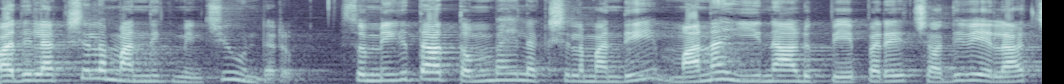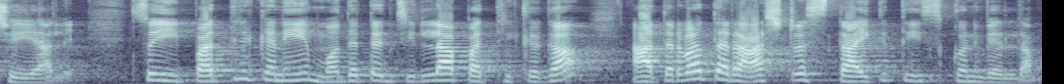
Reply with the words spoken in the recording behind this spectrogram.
పది లక్షల మందికి మించి ఉండరు. సో మిగతా తొంభై లక్షల మంది మన ఈనాడు పేపరే చదివేలా చేయాలి. సో ఈ పత్రికని మొదట జిల్లా పత్రికగా ఆ తర్వాత రాష్ట్ర స్థాయికి తీసుకొని వెళ్దాం.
